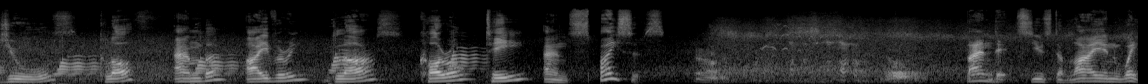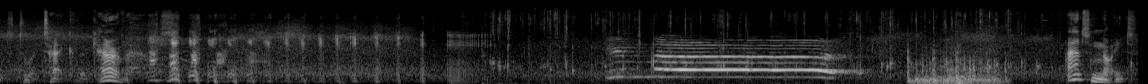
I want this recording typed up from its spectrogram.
jewels, cloth, amber, ivory, glass, coral, tea, and spices. Bandits used to lie in wait to attack the caravans. At night,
